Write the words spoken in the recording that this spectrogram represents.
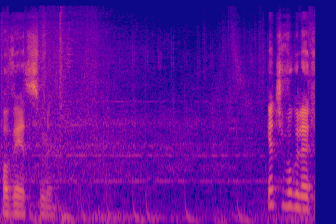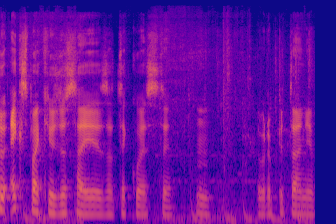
powiedzmy. Ja czy w ogóle tu expa jakiegoś dostaję za te questy? Hmm, dobre pytanie.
